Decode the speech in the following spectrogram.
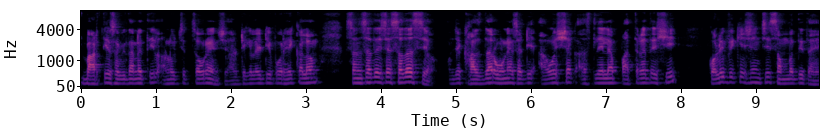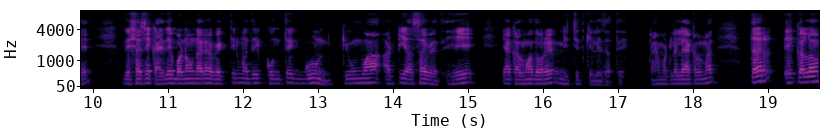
भारतीय संविधानातील अनुच्छेद चौऱ्याऐंशी आर्टिकल एटी फोर हे कलम संसदेचे सदस्य म्हणजे खासदार होण्यासाठी आवश्यक असलेल्या पात्रतेशी क्वालिफिकेशनशी संबंधित आहे. देशाचे कायदे बनवणाऱ्या व्यक्तींमध्ये कोणते गुण किंवा अटी असाव्यात हे या कलमाद्वारे निश्चित केले जाते. काय म्हटलेलं या कलमात? तर हे कलम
